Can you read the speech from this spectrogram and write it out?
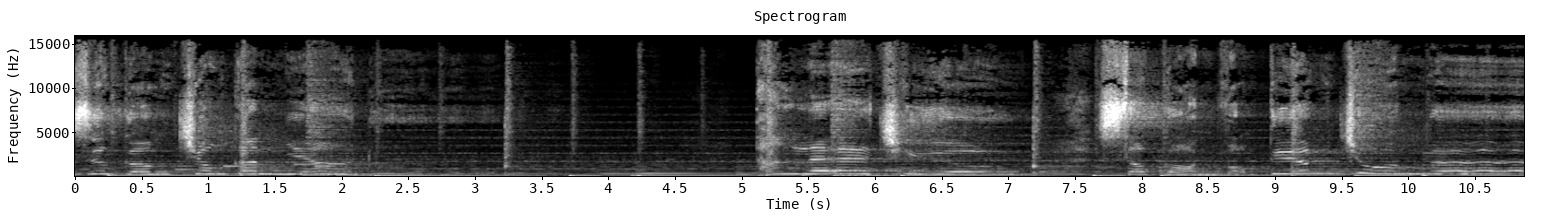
dương cầm trong căn nhà đủ. Tan lễ chiều, sao còn vọng tiếng chuông ngân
